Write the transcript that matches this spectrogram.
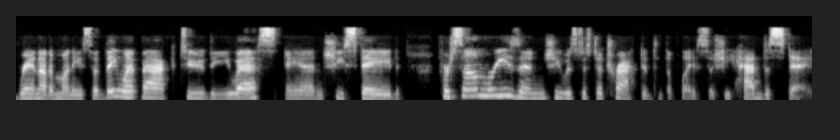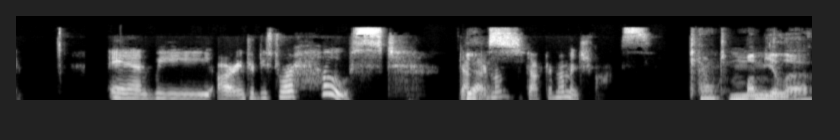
ran out of money so they went back to the US and she stayed. For some reason she was just attracted to the place so she had to stay and we are introduced to our host Dr. Yes. Mum- Dr. Mummenschwanz Count Mumula,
